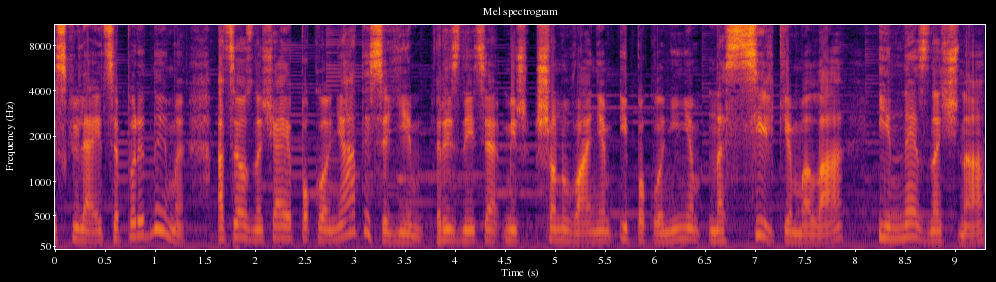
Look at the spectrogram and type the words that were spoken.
схиляються перед ними, а це означає поклонятися їм. Різниця між шануванням і поклонінням настільки мала і незначна,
